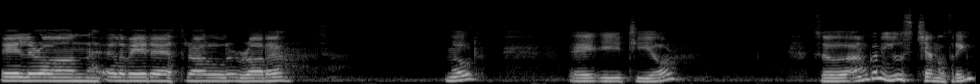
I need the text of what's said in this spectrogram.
aileron elevator throttle rudder mode AETR so I'm going to use channel 3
